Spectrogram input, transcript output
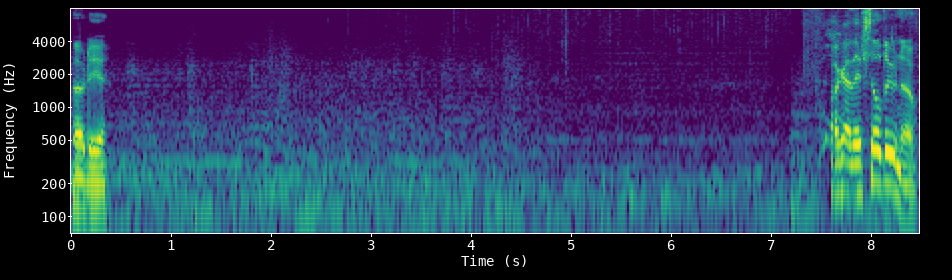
Oh dear. Okay, they still do know.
